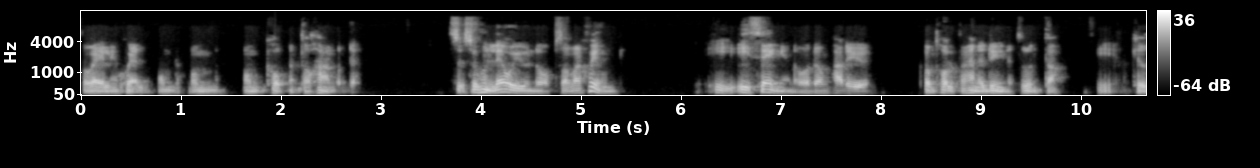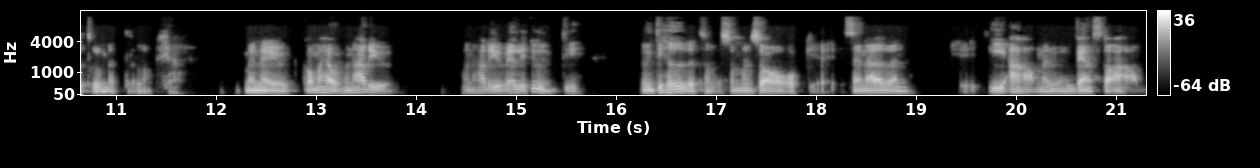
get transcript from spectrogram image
för Elin själv om, om, om kroppen tar hand om det. Så, så hon låg ju under observation i, i sängen och de hade ju kontroll på henne dygnet runt där i akutrummet. Eller, men eh, kom ihåg, hon hade ju, hon hade ju väldigt ont i, ont i huvudet som, som hon sa och eh, sen även i armen, vänster arm.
